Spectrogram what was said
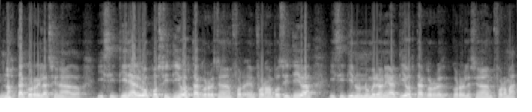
no está correlacionado. Y si tiene algo positivo, está correlacionado en, forma positiva. Y si tiene un número negativo, está correlacionado en forma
